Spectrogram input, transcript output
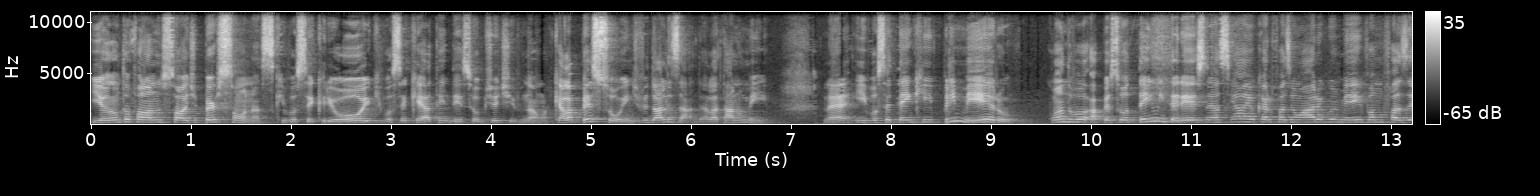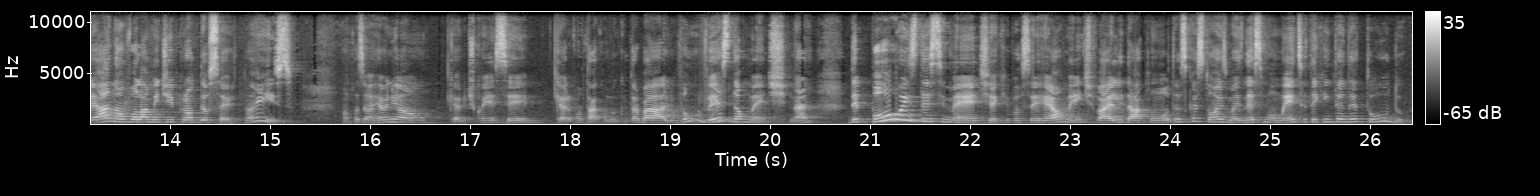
E eu não estou falando só de personas que você criou e que você quer atender seu objetivo. Não, aquela pessoa individualizada, ela está no meio. Né? E você tem que, primeiro, quando a pessoa tem um interesse, não é assim, ah, eu quero fazer uma área gourmet, vamos fazer, ah, não, vou lá medir, pronto, deu certo. Não é isso. Vamos fazer uma reunião, quero te conhecer, quero contar como é que eu trabalho, vamos ver se dá um match, né? Depois desse match é que você realmente vai lidar com outras questões, mas nesse momento você tem que entender tudo.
